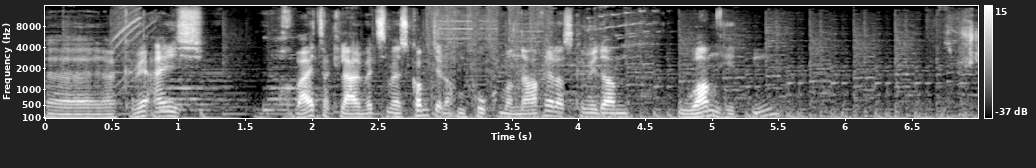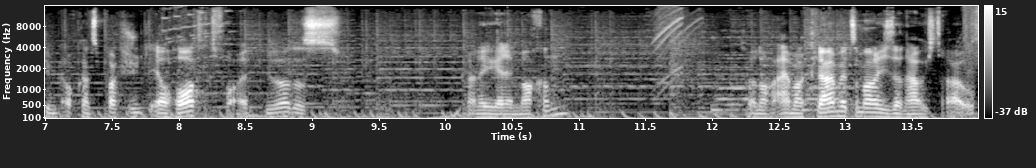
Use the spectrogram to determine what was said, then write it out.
Äh, da können wir eigentlich noch weiter wetzen, weil es kommt ja noch ein Pokémon nachher, das können wir dann one-hitten. Das ist bestimmt auch ganz praktisch und er hortet vor allem, ja, das kann er gerne machen. So, noch einmal Kleinwetze mache ich, dann habe ich drauf.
